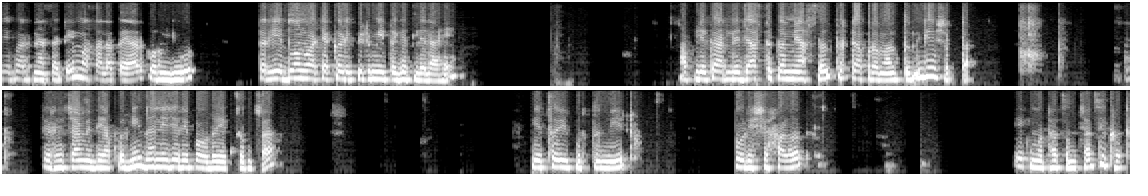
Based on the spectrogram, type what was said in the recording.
भरण्यासाठी मसाला तयार करून घेऊ. तर हे दोन वाट्या कडीपीठ मी इथं घेतलेलं आहे. आपले कारले जास्त कमी असेल तर त्याप्रमाणे तुम्ही घेऊ शकता. तर ह्याच्यामध्ये आपण ही धने जिरे पावडर एक चमचा हे चवीपुरतं मीठ थोडीशी हळद एक मोठा चमचा तिखट.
